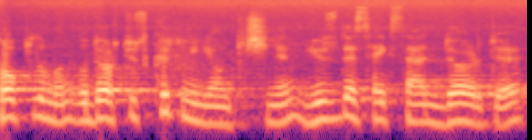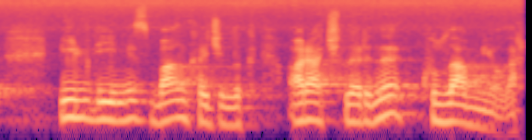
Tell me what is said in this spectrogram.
toplumun bu 440 milyon kişinin %84'ü bildiğimiz bankacılık araçlarını kullanmıyorlar.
